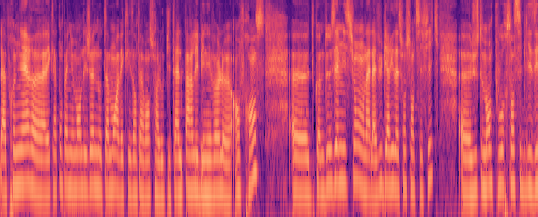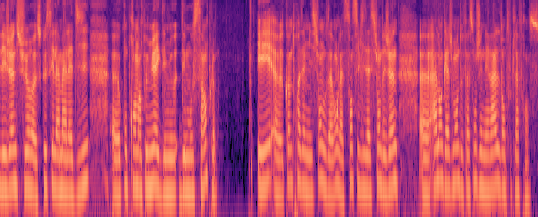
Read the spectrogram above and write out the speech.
La première euh, avec l'accompagnement des jeunes, notamment avec les interventions à l'hôpital par les bénévoles euh, en France. Euh, comme deuxième mission, on a la vulgarisation scientifique, euh, justement pour sensibiliser les jeunes sur euh, ce que c'est la maladie, euh, comprendre un peu mieux avec des, mots- simples. Et euh, comme troisième mission, nous avons la sensibilisation des jeunes euh, à l'engagement de façon générale dans toute la France.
